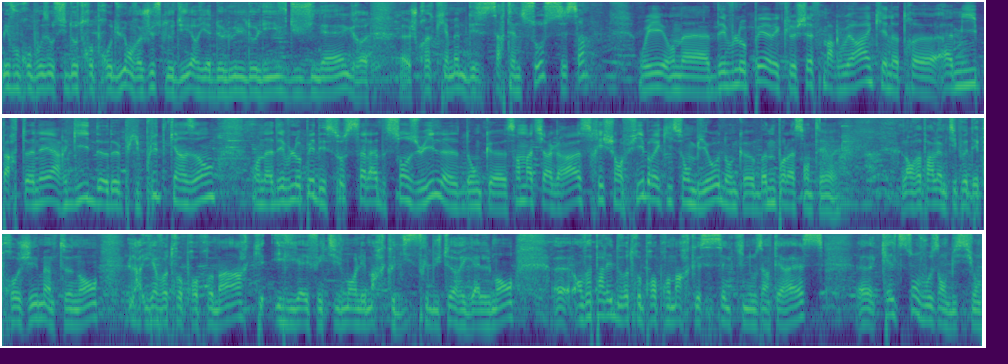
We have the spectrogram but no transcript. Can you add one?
Mais vous proposez aussi d'autres produits, on va juste le dire. Il y a de l'huile d'olive, du vinaigre. euh, je crois qu'il y a même des, certaines sauces, c'est ça? Oui, on a développé avec le chef Marc Vérin, qui est notre euh, ami, partenaire, guide depuis plus de 15 ans, on a développé des sauces salades sans huile, donc euh, sans matière grasse, riches en fibres et qui sont bio, donc euh, bonnes pour la santé. ouais. Alors on va parler un petit peu des projets maintenant. Là, il y a votre propre marque, il y a effectivement les marques distributeurs également. On va parler de votre propre marque, c'est celle qui nous intéresse. Quelles sont vos ambitions?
